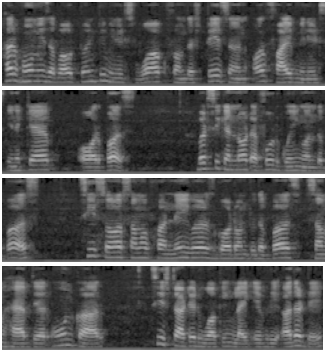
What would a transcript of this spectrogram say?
Her home is about 20 minutes walk from the station or 5 minutes in a cab or bus. But she cannot afford going on the bus. She saw some of her neighbors got onto the bus, some have their own car, she started walking like every other day,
